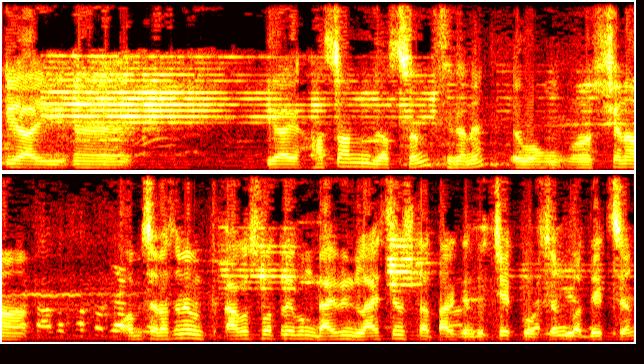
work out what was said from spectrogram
টিআই টিআই হাসান যাচ্ছেন সেখানে এবং সেনা অফিসার আছেন এবং কাগজপত্র এবং ড্রাইভিং লাইসেন্স তার কিন্তু চেক করছেন বা দেখছেন।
